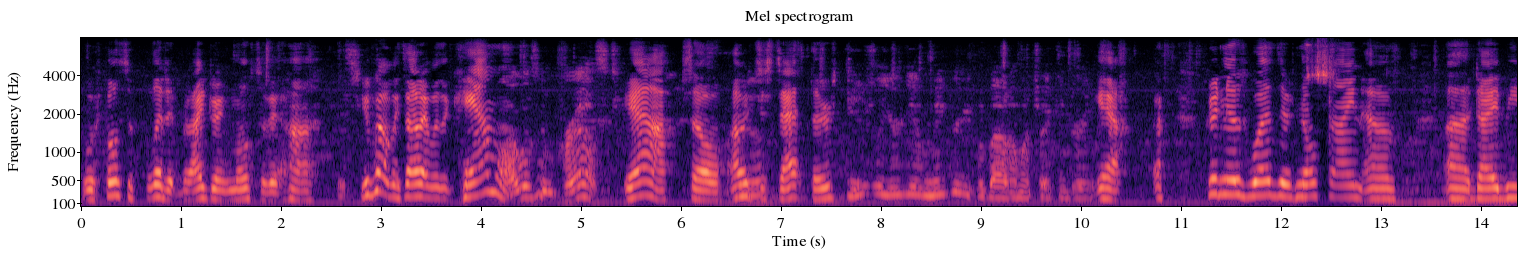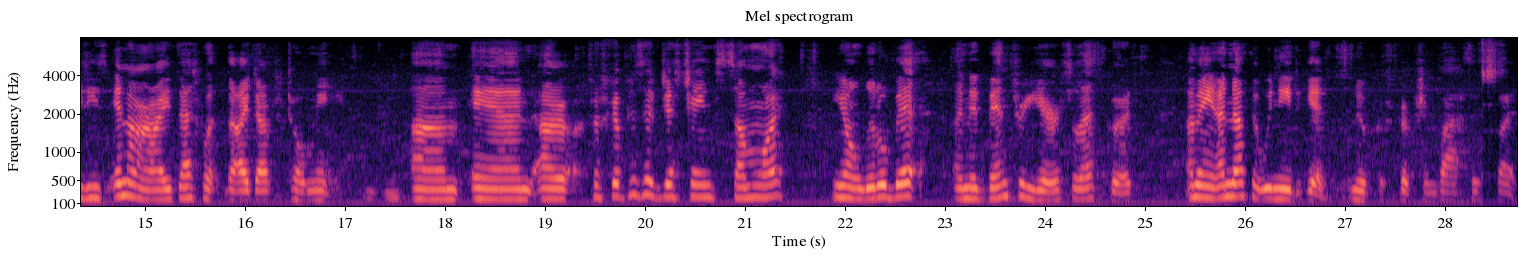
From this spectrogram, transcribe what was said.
we we're supposed to split it, but I drank most of it, huh? You probably thought I was a camel. I was impressed. Yeah, so I was Yeah. just that thirsty. Usually you're giving me grief about how much I can drink. Yeah. Good news was there's no sign of uh, diabetes in our eyes. That's what the eye doctor told me. Mhm. Um, and our prescriptions have just changed somewhat, you know, a little bit. Been three years, so that's good. I mean, enough that we need to get new prescription glasses, but,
